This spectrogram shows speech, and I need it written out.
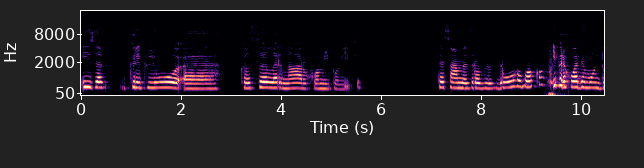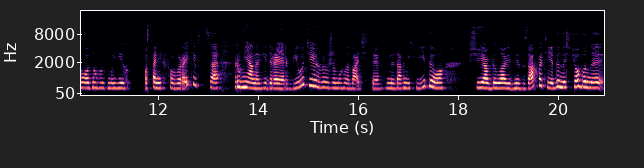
І закріплю е, консилер на рухомій повіті. Те саме зроблю з другого боку. І переходимо до одного з моїх останніх фаворитів. Це рум'яна від Rare Beauty. Ви вже могли бачити в недавніх відео, що я була від них в захваті. Єдине, що вони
